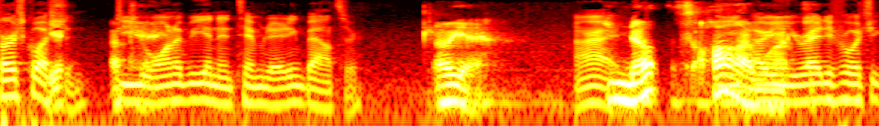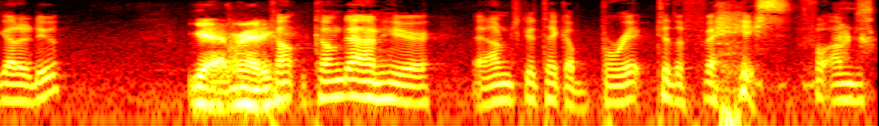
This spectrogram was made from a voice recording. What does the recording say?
First question. Do you want to be an intimidating bouncer? oh yeah, All right. you know that's all I Are want. Are you ready for what you got to do? Yeah, I'm ready. Come come down here, and I'm just gonna take a brick to the face. I'm just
